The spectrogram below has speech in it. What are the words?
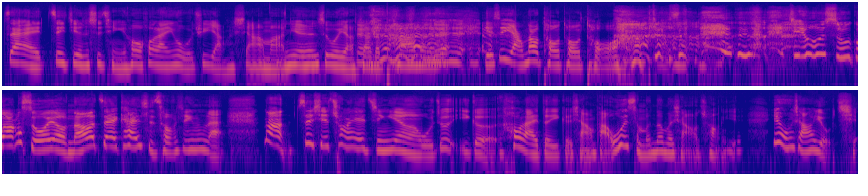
在这件事情以后，后来因为我去养虾嘛，你也认识我养虾的 partner，对，对，也是养到头头头啊，就是几乎输光所有，然后再开始重新来。那这些创业经验啊，我就一个后来的一个想法，为什么？那么想要创业，因为我想要有钱，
